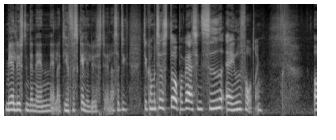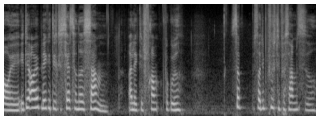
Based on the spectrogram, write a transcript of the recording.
mere lyst end den anden, eller de har forskellige lyst. Eller, så de, de kommer til at stå på hver sin side af en udfordring. Og øh, i det øjeblik, at de skal sætte sig ned sammen og lægge det frem for Gud, så, så er de pludselig på samme side.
